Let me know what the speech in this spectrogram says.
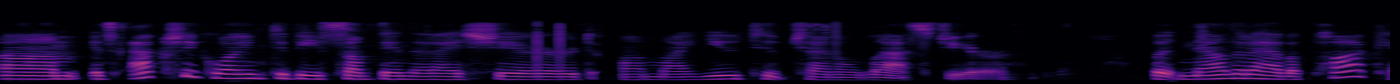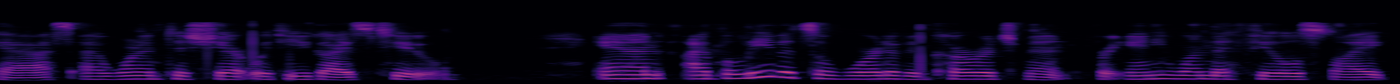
Um, it's actually going to be something that I shared on my YouTube channel last year. But now that I have a podcast, I wanted to share it with you guys too. And I believe it's a word of encouragement for anyone that feels like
